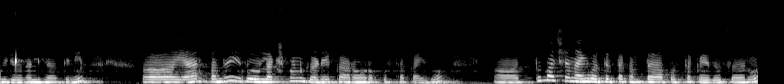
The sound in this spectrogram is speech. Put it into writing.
ವಿಡಿಯೋದಲ್ಲಿ ಹೇಳ್ತೀನಿ. ಯಾರಪ್ಪ ಅಂದರೆ ಇದು ಲಕ್ಷ್ಮಣ್ ಗಡೇಕಾರ್ ಅವರ ಪುಸ್ತಕ ಇದು. ತುಂಬ ಚೆನ್ನಾಗಿ ಬರ್ತಿರ್ತಕ್ಕಂಥ ಪುಸ್ತಕ ಇದು, ಸರು.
